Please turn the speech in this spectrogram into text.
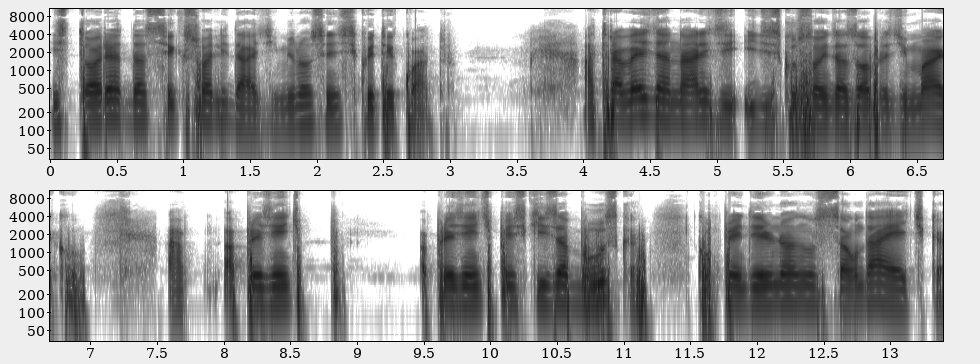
História da Sexualidade, 1954. Através da análise e discussões das obras de Michael, a, a presente a presente pesquisa busca compreender a noção da ética,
